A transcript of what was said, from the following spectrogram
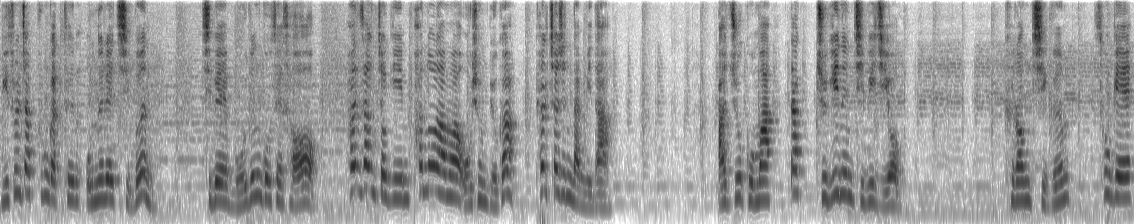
미술작품 같은 오늘의 집은 집의 모든 곳에서 환상적인 파노라마 오션뷰가 펼쳐진답니다. 아주 고마 딱 죽이는 집이지요. 그럼 지금 소개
